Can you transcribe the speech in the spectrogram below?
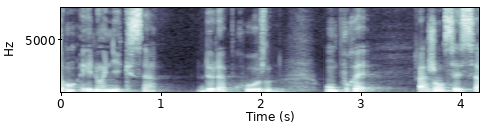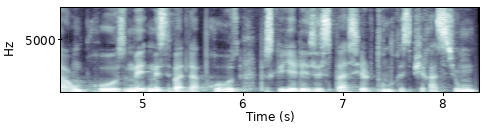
tant éloignés que ça de la prose. On pourrait agencer ça en prose, mais, mais c'est pas de la prose, parce qu'il y a les espaces, il y a le temps de respiration,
